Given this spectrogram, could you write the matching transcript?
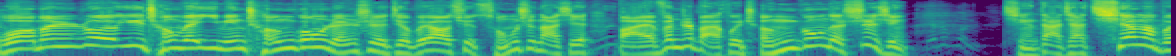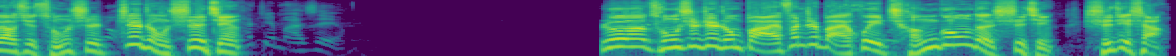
我们若欲成为一名成功人士，就不要去从事那些百分之百会成功的事情，请大家千万不要去从事这种事情。若从事这种百分之百会成功的事情，实际上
